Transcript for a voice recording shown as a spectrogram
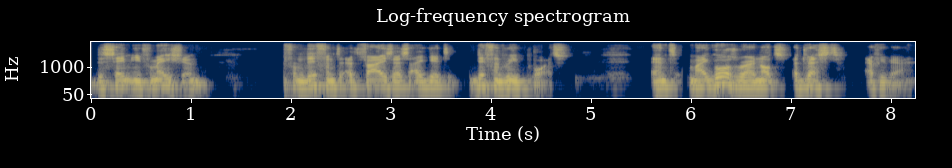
the same information from different advisors, I get different reports. And my goals were not addressed everywhere.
